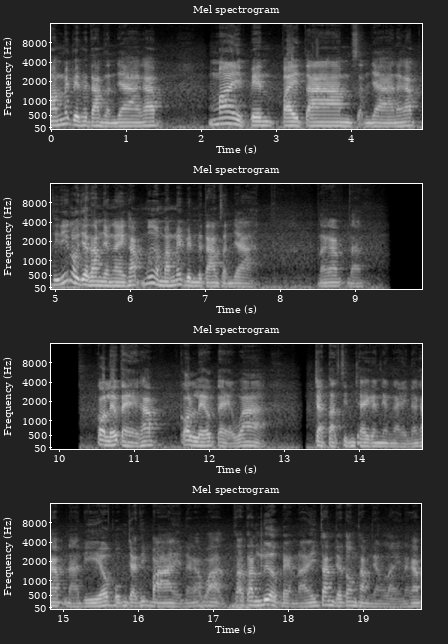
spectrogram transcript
มันไม่เป็นไปตามสัญญาครับ ไม่เป็นไปตามสัญญานะครับ ทีนี้เราจะทำยังไงครับ เมื่อมันไม่เป็นไปตามสัญญานะครับนะก็แล้วแต่ครับ ก็แล้วแต่ว่า จะตัดสินใจกันยังไงนะครับนะเดี๋ยวผมจะอธิบายนะครับว่าถ้าท่านเลือกแบบไหนท่านจะต้องทำอย่างไรนะครับ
